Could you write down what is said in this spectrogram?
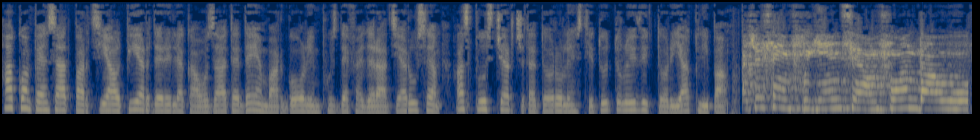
a compensat parțial pierderile cauzate de embargoul impus de Federația Rusă, a spus cercetătorul Institutului Victoria Clipa. Aceste influențe, în fond, au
